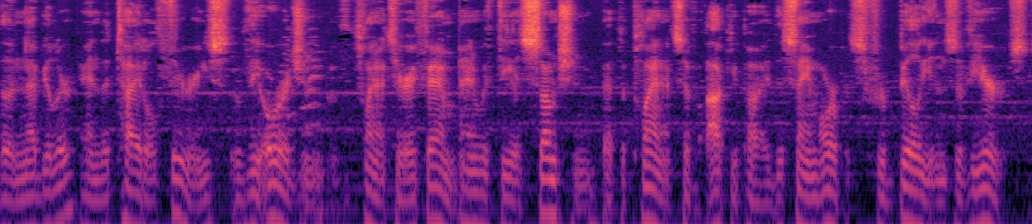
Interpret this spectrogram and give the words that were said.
the nebular and the tidal theories of the origin of the planetary family, and with the assumption that the planets have occupied the same orbits for billions billions of years.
